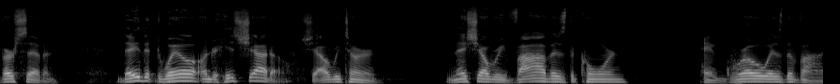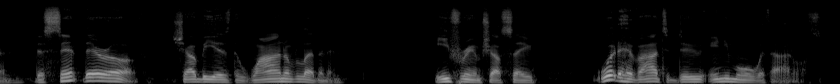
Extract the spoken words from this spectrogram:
Verse 7 They that dwell under his shadow shall return, and they shall revive as the corn and grow as the vine. The scent thereof shall be as the wine of Lebanon. Ephraim shall say, What have I to do any more with idols?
